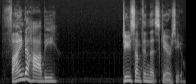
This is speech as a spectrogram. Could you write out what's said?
Find a hobby. Do something that scares you.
